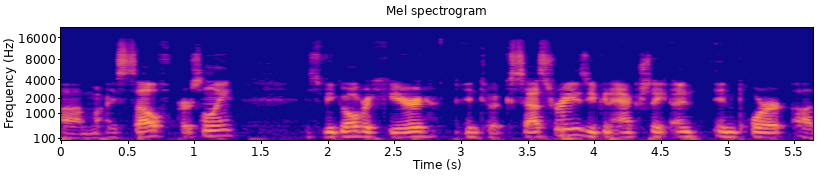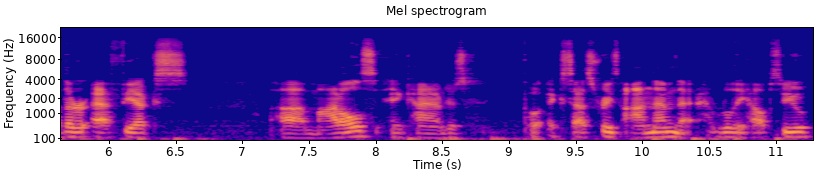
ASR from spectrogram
uh, myself personally is if you go over here into accessories, you can actually import other FBX uh, models and kind of just put accessories on them that really helps you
